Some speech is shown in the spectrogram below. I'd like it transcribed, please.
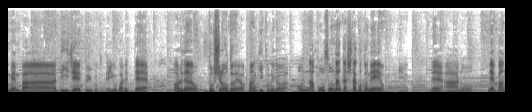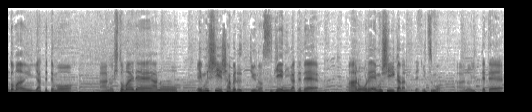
メンバー DJ ということで呼ばれてあれだよど素人だよファンキー利根川。こんな放送なんかしたことねえよっていう。ねあのねバンドマンやっててもあの人前であの MC しゃべるっていうのはすげえ苦手であの俺 MC からっていつもあの言ってて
